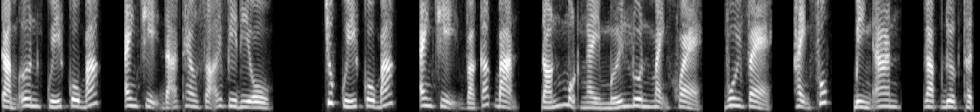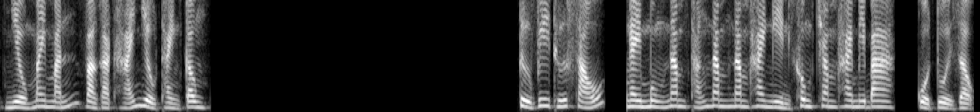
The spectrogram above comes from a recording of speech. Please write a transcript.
cảm ơn quý cô bác, anh chị đã theo dõi video. Chúc quý cô bác, anh chị và các bạn đón một ngày mới luôn mạnh khỏe, vui vẻ, hạnh phúc, bình an, gặp được thật nhiều may mắn và gặt hái nhiều thành công. Tử vi thứ 6, ngày mùng 5 tháng 5 năm 2023 của tuổi Dậu.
